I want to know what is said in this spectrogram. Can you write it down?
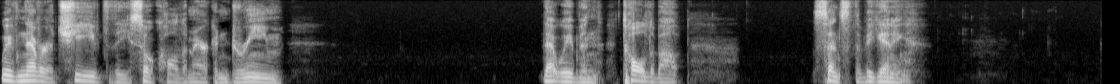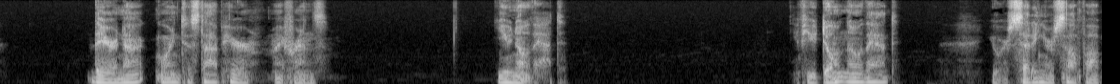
We've never achieved the so called American dream that we've been told about since the beginning. They're not going to stop here, my friends. You know that. If you don't know that, you are setting yourself up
